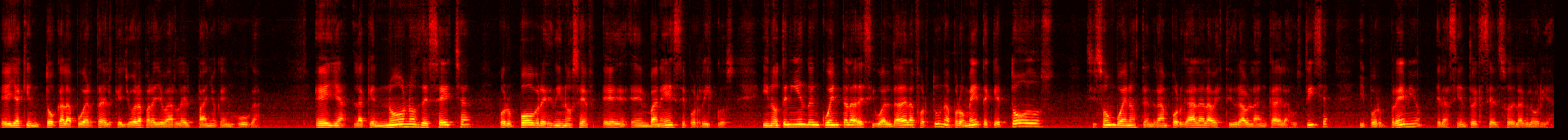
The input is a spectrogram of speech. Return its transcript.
Ella quien toca la puerta del que llora para llevarle el paño que enjuga. Ella, la que no nos desecha por pobres ni nos eh, envanece por ricos, y no teniendo en cuenta la desigualdad de la fortuna, promete que todos, si son buenos, tendrán por gala la vestidura blanca de la justicia y por premio el asiento excelso de la gloria.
